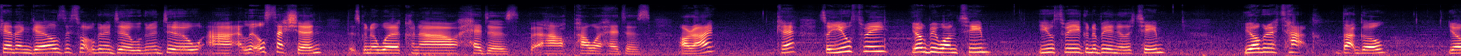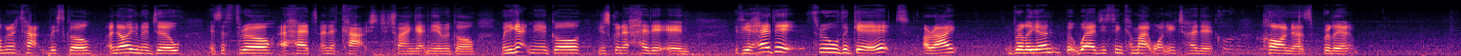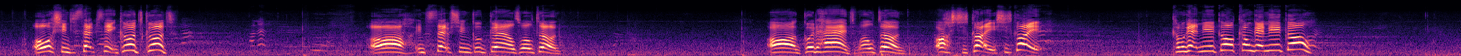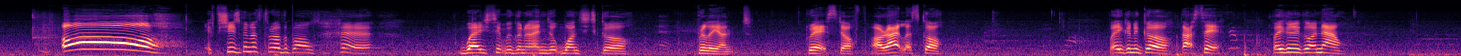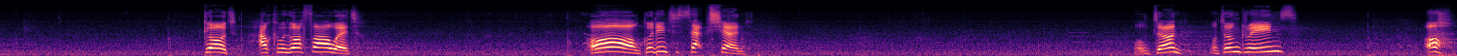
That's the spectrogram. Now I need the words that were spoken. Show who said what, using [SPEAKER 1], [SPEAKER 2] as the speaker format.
[SPEAKER 1] Okay then girls, this is what we're going to do. We're going to do uh, a little session that's going to work on our headers, but our power headers, all right? Okay, so you three, you're going to be one team, you three are going to be another team. You're going to attack that goal, you're going to attack this goal, and all you're going to do is a throw, a head and a catch to try and get near a goal. When you get near a goal, you're just going to head it in. If you head it through the gate, all right, brilliant, but where do you think I might want you to head it?
[SPEAKER 2] Corner.
[SPEAKER 1] Corners, brilliant. Oh, she intercepted it, good, good. Oh, interception, good girls, well done. Oh, good head, well done. Oh, she's got it, she's got it. Come and get near goal, come and get near goal. Oh! If she's going to throw the ball to her, where do you think we're going to end up wanting to go? Brilliant. Great stuff. All right, let's go. Where are you going to go? That's it. Where are you going to go now? Good. How can we go forward? Oh, good interception. Well done. Well done, Greens. Oh,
